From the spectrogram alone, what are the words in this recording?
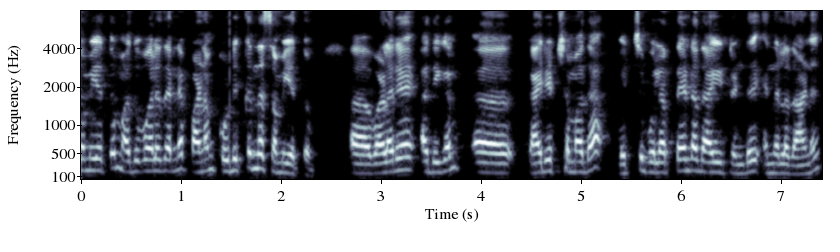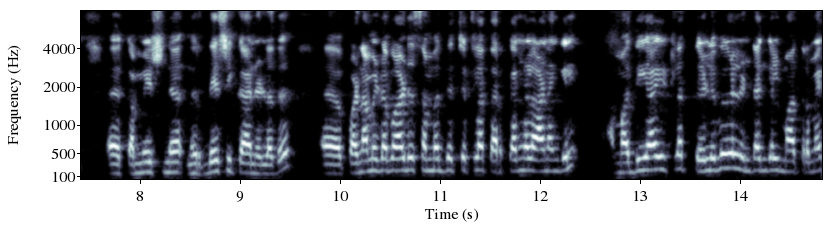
സമയത്തും അതുപോലെ തന്നെ പണം കൊടുക്കുന്ന സമയത്തും വളരെ അധികം കാര്യക്ഷമത വെച്ച് പുലർത്തേണ്ടതായിട്ടുണ്ട് എന്നുള്ളതാണ് കമ്മീഷന് നിർദ്ദേശിക്കാനുള്ളത്. പണമിടപാട് സംബന്ധിച്ചിട്ടുള്ള തർക്കങ്ങളാണെങ്കിൽ മതിയായിട്ടുള്ള തെളിവുകൾ ഉണ്ടെങ്കിൽ മാത്രമേ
